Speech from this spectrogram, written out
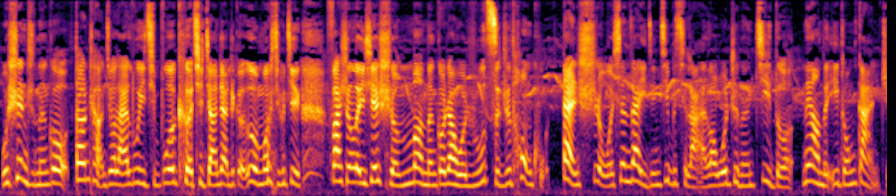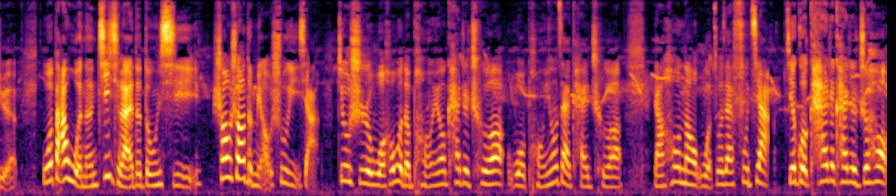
我甚至能够当场就来录一期播客，去讲讲这个噩梦究竟发生了一些什么，能够让我如此之痛苦。但是我现在已经记不起来了，我只能记得那样的一种感觉。我把我能记起来的东西稍稍的描述一下。就是我和我的朋友开着车，我朋友在开车，然后呢，我坐在副驾。结果开着开着之后，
